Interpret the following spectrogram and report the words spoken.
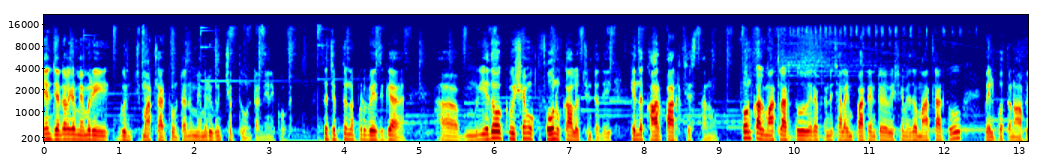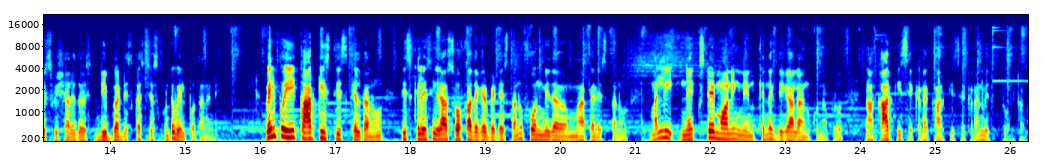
నేను జనరల్గా మెమరీ గురించి మాట్లాడుతూ ఉంటాను మెమరీ గురించి చెప్తూ ఉంటాను నేను ఎక్కువగా. సో చెప్తున్నప్పుడు బేసిక్గా ఏదో ఒక విషయం ఒక ఫోన్ కాల్ వచ్చి ఉంటుంది కింద కార్ పార్క్ చేస్తాను. ఫోన్ కాల్ మాట్లాడుతూ వేరే ఫ్రెండ్ చాలా ఇంపార్టెంట్ విషయం ఏదో మాట్లాడుతూ వెళ్ళిపోతాను ఆఫీస్ విషయాలు ఏదో డీప్గా డిస్కస్ చేసుకుంటూ వెళ్ళిపోతానండి. వెళ్ళిపోయి కార్ కీస్ తీసుకెళ్తాను తీసుకెళ్ళేసి ఇలా సోఫా దగ్గర పెట్టేస్తాను ఫోన్ మీద మాట్లాడేస్తాను. మళ్ళీ నెక్స్ట్ డే మార్నింగ్ నేను కిందకి దిగాలనుకున్నప్పుడు నా కార్ కీస్ ఎక్కడ కార్ కీస్ ఎక్కడ అని వెతుకుతూ ఉంటాను.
